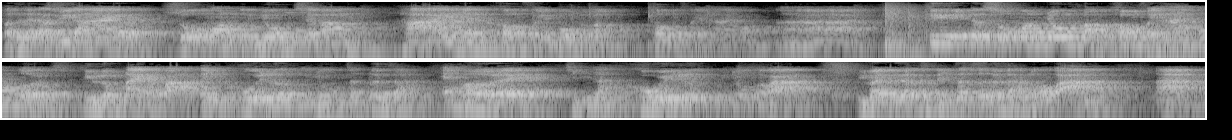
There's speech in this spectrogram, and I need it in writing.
Và từ đây ta suy ra ngay rồi số mol của nhôm sẽ bằng 2 nhân 0,1 và bằng 0,2 mol à. khi tính được số mol nhôm bằng 0,2 mol rồi thì lúc này các bạn tính khối lượng của nhôm rất đơn giản. M đây chính là khối lượng của nhôm các bạn vì vậy bây giờ sẽ tính rất rất đơn giản đúng không các bạn? À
